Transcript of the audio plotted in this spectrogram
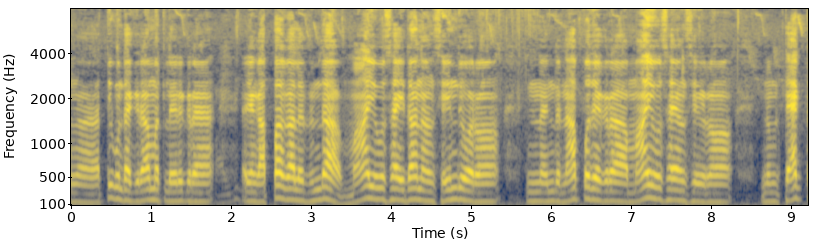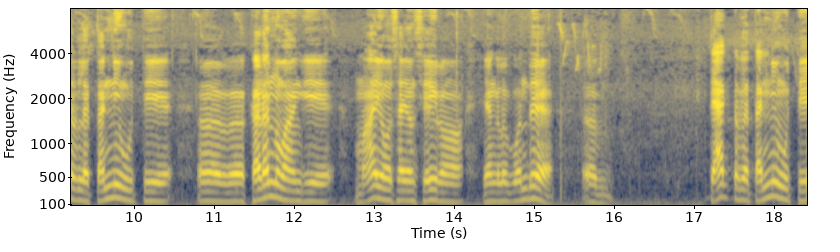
அத்திகுண்டா கிராமத்தில் இருக்கிறேன். எங்கள் அப்பா காலத்துலேருந்து மா விவசாயி தான் நாங்கள் செய்து வரோம். இந்த- இந்த நாற்பது ஏக்கரா மா விவசாயம் செய்கிறோம் நம்ம டிராக்டரில் தண்ணி ஊற்றி கடன் வாங்கி மா விவசாயம் செய்கிறோம் எங்களுக்கு வந்து டிராக்டரில் தண்ணி ஊற்றி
